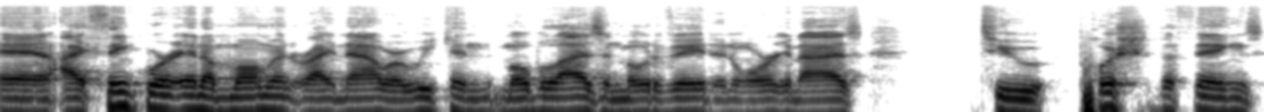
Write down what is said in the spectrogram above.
And I think we're in a moment right now where we can mobilize and motivate and organize to push the things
